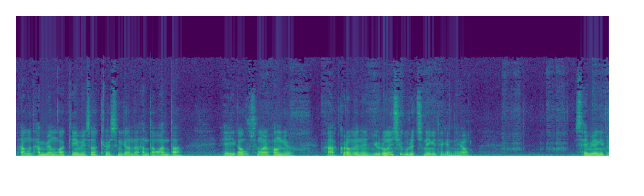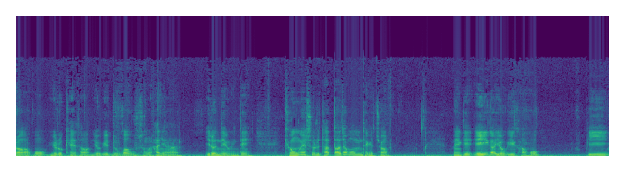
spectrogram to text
남은 한 명과 게임에서 결승전을 한다고 한다. A가 우승할 확률. 아, 그러면은 이런 식으로 진행이 되겠네요. 세 명이 들어가고 이렇게 해서 여기 누가 우승을 하냐 이런 내용인데 경우의 수를 다 따져보면 되겠죠. 만약에 A가 여기 가고 B,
